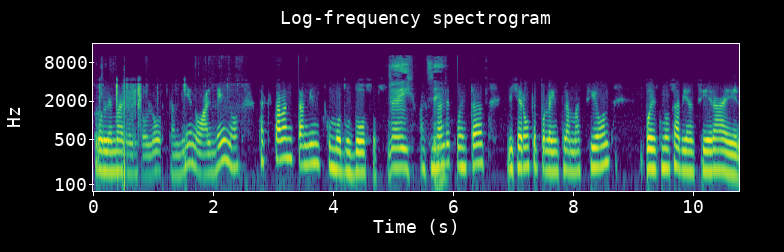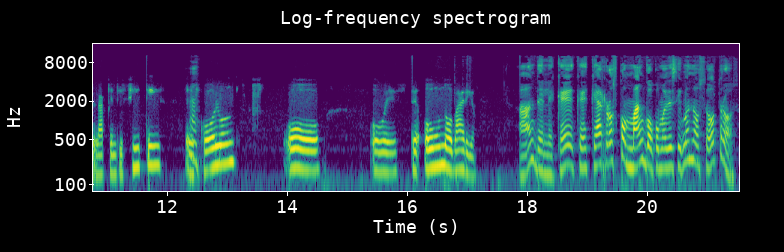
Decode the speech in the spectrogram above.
problema del dolor también, o al menos, o sea, que estaban también como dudosos. Ey, Al sí. final de cuentas dijeron que por la inflamación, pues no sabían si era el apendicitis, el Ah. colon o, o este o un ovario. Ándele, qué, qué, qué arroz con mango, como decimos nosotros.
